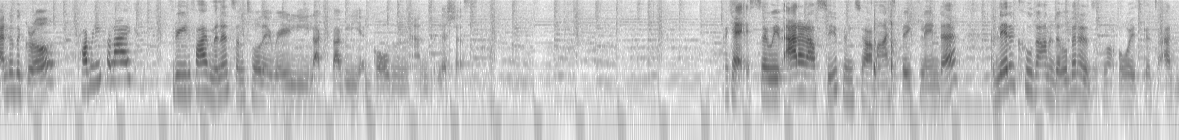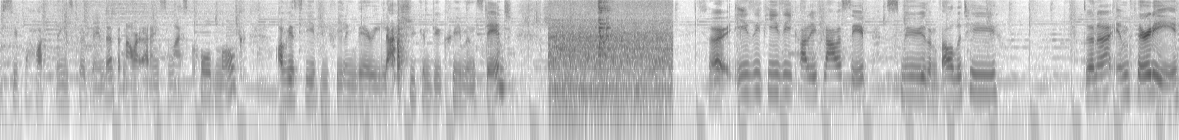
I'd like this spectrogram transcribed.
under the grill probably for like three to five minutes until they're really like bubbly and golden and delicious. Okay, so we've added our soup into our nice big blender. I've let it cool down a little bit. It's not always good to add super hot things to a blender, but now we're adding some nice cold milk. Obviously, if you're feeling very lush, you can do cream instead. So easy peasy cauliflower soup, smooth and velvety. Dinner in 30.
